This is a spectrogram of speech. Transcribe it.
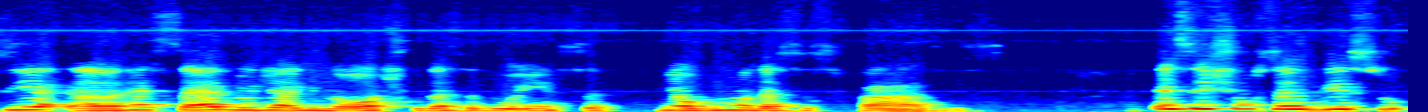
se uh, recebe o diagnóstico dessa doença em alguma dessas fases? Existe um serviço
